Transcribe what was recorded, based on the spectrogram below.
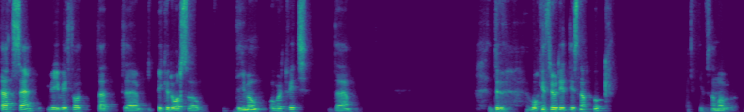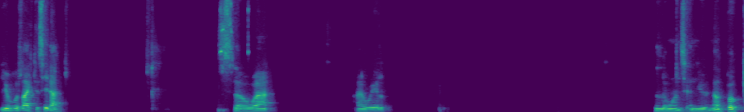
That said, we, we thought that uh, we could also demo over Twitch the, the walking through the, this notebook. If some of you would like to see that. So uh, I will launch a new notebook.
